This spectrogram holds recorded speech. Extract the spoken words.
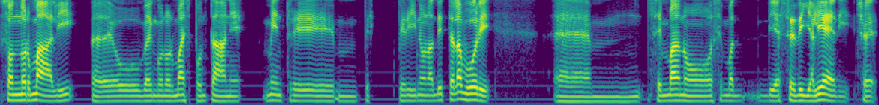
sono normali eh, o vengono ormai spontanee, mentre mh, per, per i non addetti ai lavori ehm, sembrano sembra di essere degli alieni, cioè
